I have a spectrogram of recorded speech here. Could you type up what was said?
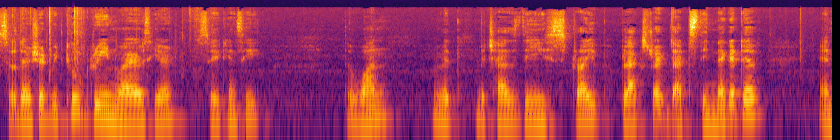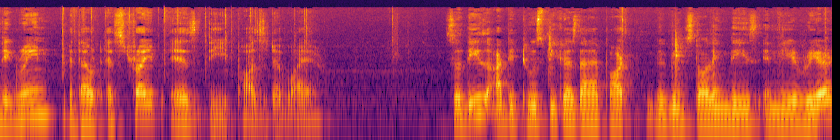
so there should be two green wires here. So you can see the one with which has the stripe black stripe that's the negative and the green without a stripe is the positive wire. So these are the two speakers that I bought. We'll be installing these in the rear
